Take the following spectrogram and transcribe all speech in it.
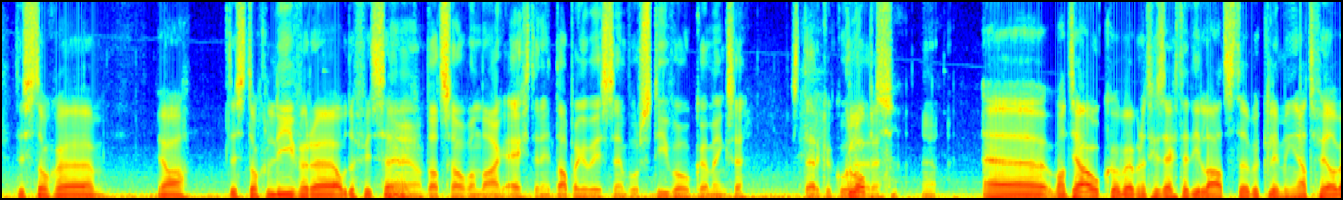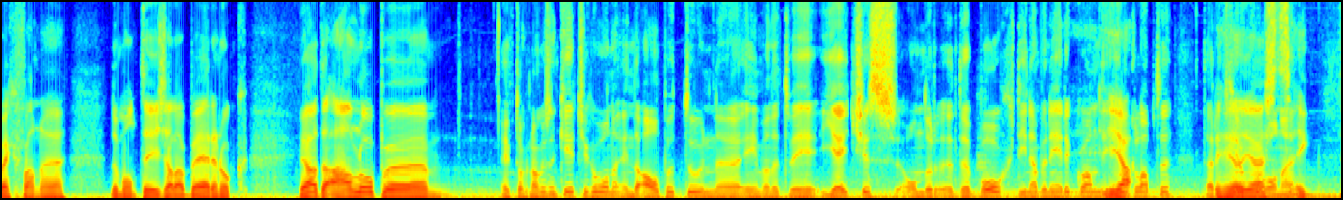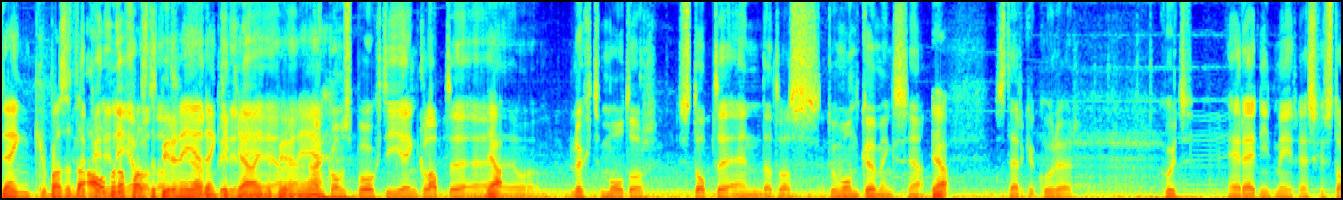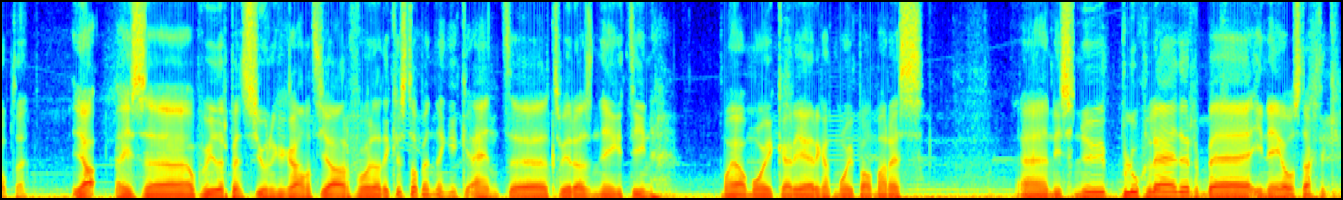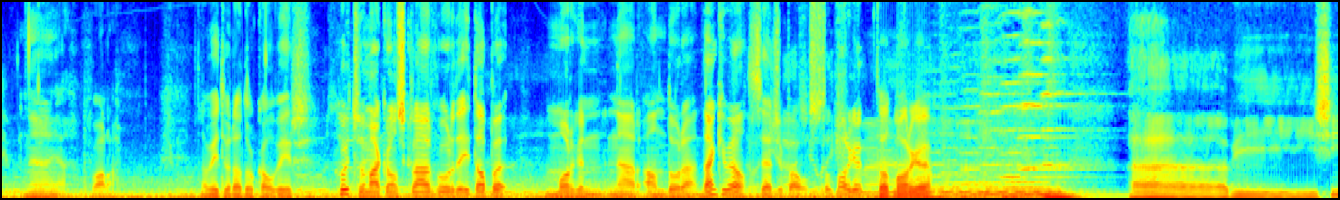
het is toch, ehm, ja, het is toch liever op de fiets zijn. Ja, ja, dat zou vandaag echt een etappe geweest zijn voor Steve Cummings. Hè? Sterke coureur. Klopt. Ja. Uh, want ja, ook, we hebben het gezegd, hè, die laatste beklimming had veel weg van de Monté Jalabert. En ook ja, de aanloop. Heeft toch nog eens een keertje gewonnen in de Alpen toen een van de twee jeitjes onder de boog die naar beneden kwam, die ja. klapte. Daar heeft hij juist. gewonnen. Hè? Ik denk, was het de, de Alpen of was het de Pyreneeën, ja, denk ik? Ja, in de Pyreneeën. Aankomstboog die inklapte, ja. luchtmotor stopte en dat was, toen won Cummings. Ja. ja. Sterke coureur. Goed. Hij rijdt niet meer, hij is gestopt hè? Ja, hij is uh, op wielerpensioen gegaan het jaar voordat ik gestopt ben, denk ik, eind uh, eh, 2019. Maar ja, mooie carrière gehad, mooi palmares. En is nu ploegleider bij Ineos, dacht ik. Ja, ja, voilà. Dan weten we dat ook alweer. Goed, we maken ons klaar voor de etappe morgen naar Andorra. Dankjewel, Serge Pauwels. Tot morgen. Tot morgen. bicyclette.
